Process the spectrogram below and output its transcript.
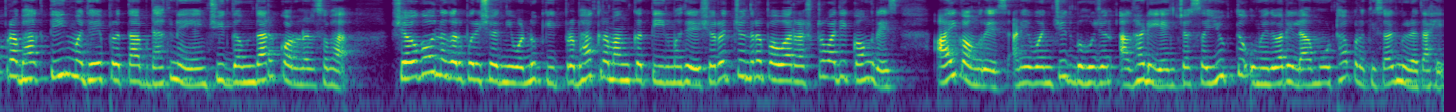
प्रभाग तीन मध्ये प्रताप ढाकणे यांची दमदार कॉर्नर सभा. शेवगाव नगर परिषद निवडणुकीत प्रभाग क्रमांक तीनमध्ये शरदचंद्र पवार राष्ट्रवादी काँग्रेस आय काँग्रेस आणि वंचित बहुजन आघाडी यांच्या संयुक्त उमेदवारीला मोठा प्रतिसाद मिळत आहे.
